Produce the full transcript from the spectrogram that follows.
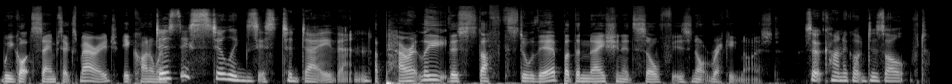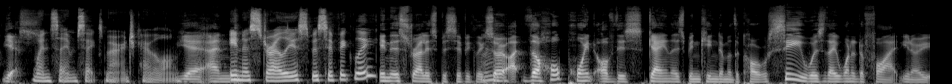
we got same sex marriage, it kind of went. Does this still exist today then? Apparently, there's stuff still there, but the nation itself is not recognized. So it kind of got dissolved Yes. when same sex marriage came along. Yeah, and In Australia specifically? in Australia specifically. Mm. So uh, the whole point of this gay and lesbian kingdom of the Coral Sea was they wanted to fight, you know,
